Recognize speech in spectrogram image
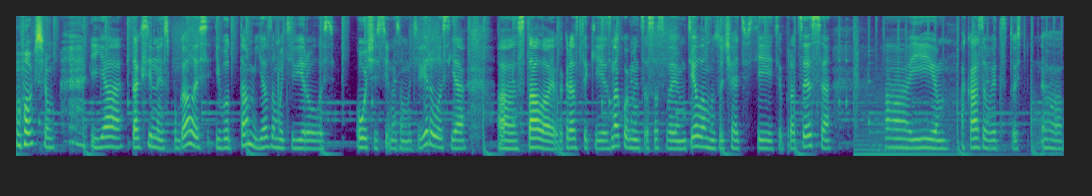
В общем, я так сильно испугалась, и вот там я замотивировалась. Очень сильно замотивировалась. Я а, стала как раз-таки знакомиться со своим телом, изучать все эти процессы. А, и оказывается, то есть э,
